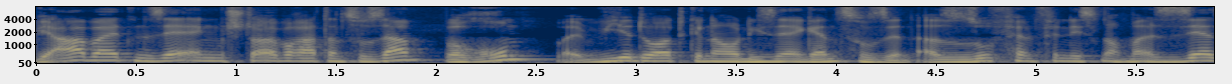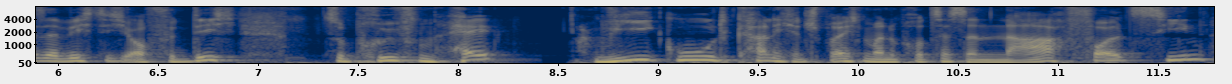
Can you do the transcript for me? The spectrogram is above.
Wir arbeiten sehr eng mit Steuerberatern zusammen. Warum? Weil wir dort genau diese Ergänzung sind. Also insofern finde ich es nochmal sehr, sehr wichtig, auch für dich zu prüfen, hey, wie gut kann ich entsprechend meine Prozesse nachvollziehen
